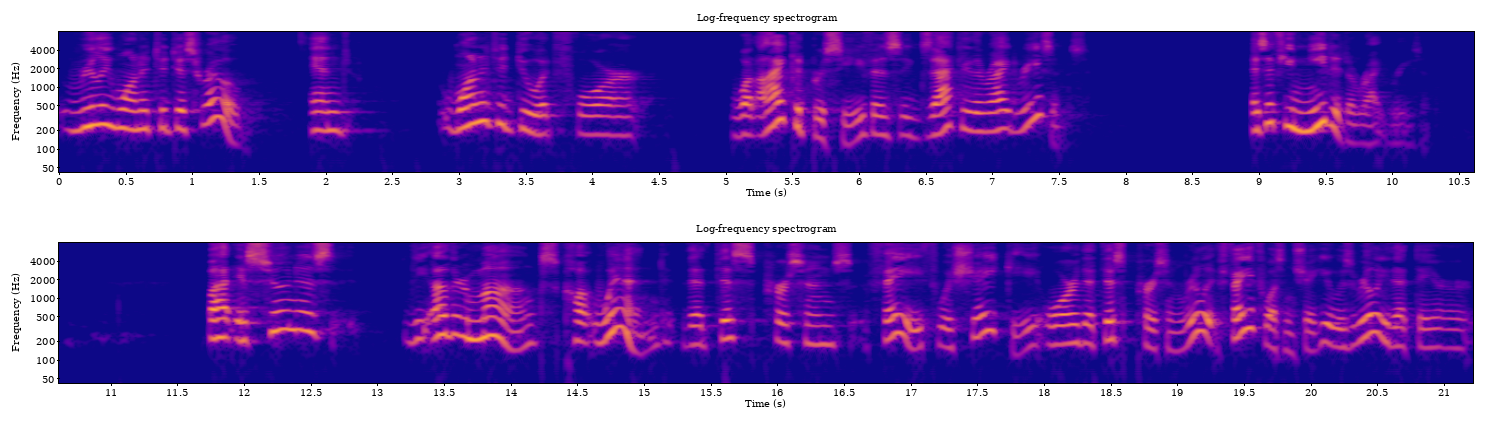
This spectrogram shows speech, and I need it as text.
really wanted to disrobe and wanted to do it for what I could perceive as exactly the right reasons, as if you needed a right reason. But as soon as the other monks caught wind that this person's faith was shaky, or that this person really, faith wasn't shaky, it was really that their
